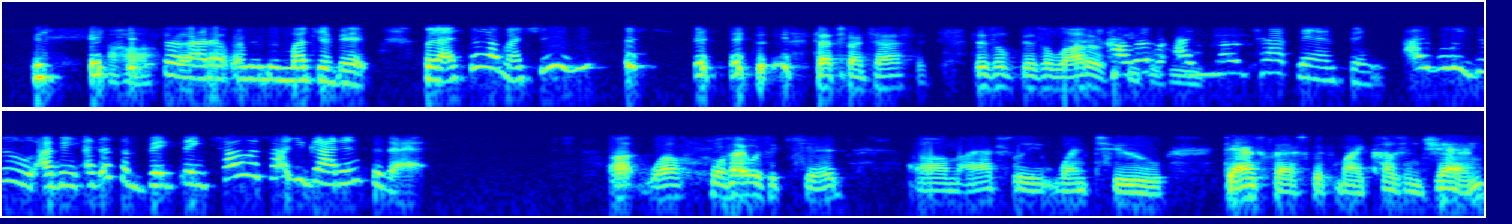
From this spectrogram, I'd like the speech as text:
uh-huh. so I don't remember much of it. But I still have my shoes. That's fantastic. There's a there's a lot of. However, who... I love tap dancing. I really do. I mean, that's a big thing. Tell us how you got into that. Uh, well, when I was a kid, um, I actually went to dance class with my cousin Jen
